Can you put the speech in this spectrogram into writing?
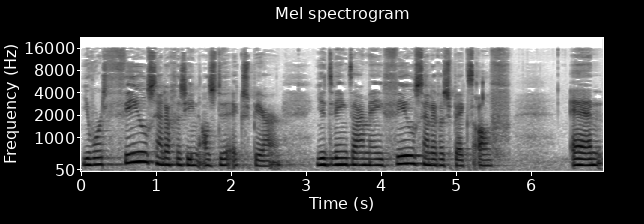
Je wordt veel sneller gezien als de expert. Je dwingt daarmee veel sneller respect af. En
